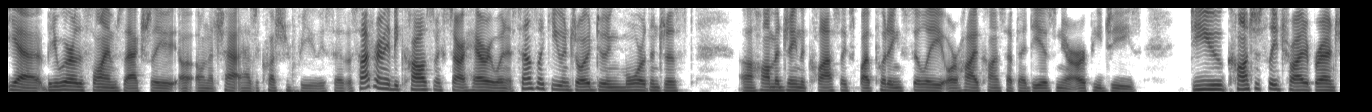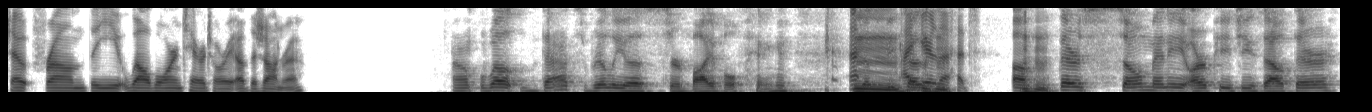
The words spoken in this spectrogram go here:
Yeah, Beware of the Slimes actually uh, on the chat has a question for you. He says, aside from maybe Cosmic Star Heroine, it sounds like you enjoyed doing more than just uh, homaging the classics by putting silly or high concept ideas in your RPGs. Do you consciously try to branch out from the well worn territory of the genre? um, well that's really a survival thing just Mm. I hear that. um, there's so many rpgs out there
